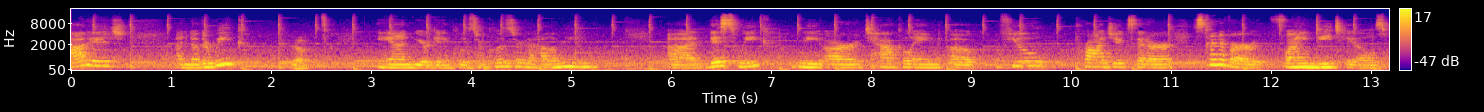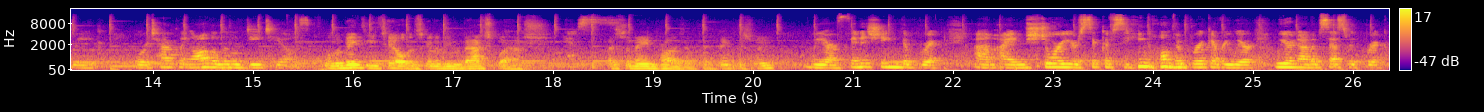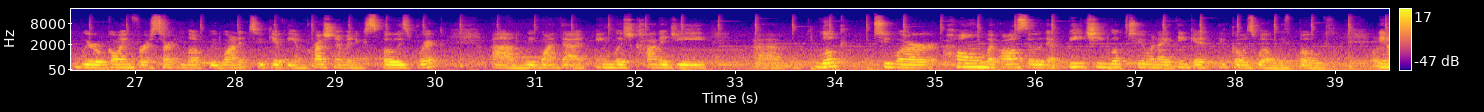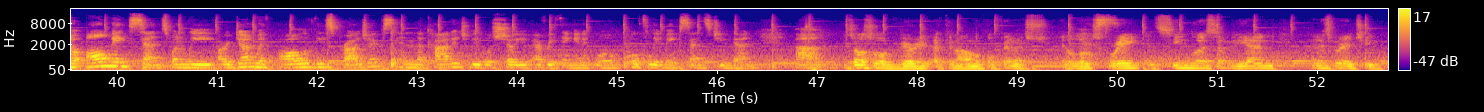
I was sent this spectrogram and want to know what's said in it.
Cottage. Another week, Yeah. and we are getting closer and closer to Halloween. Uh, this week, we are tackling a, a few projects that are, it's kind of our fine details week. We're tackling all the little details. Well, the big detail is going to be the backsplash. Yes. That's the main project, I think, this week. We are finishing the brick. Um, I'm sure you're sick of seeing all the brick everywhere. We are not obsessed with brick. We're going for a certain look. We want it to give the impression of an exposed brick. Um, we want that English cottagey um, look to our home, but also that beachy look too, and I think it, it goes well with both. It'll all make sense when we are done with all of these projects in the cottage. We will show you everything, and it will hopefully make sense to you then. Um, It's also a very economical finish. It looks great, it's seamless at the end, and it's very cheap.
